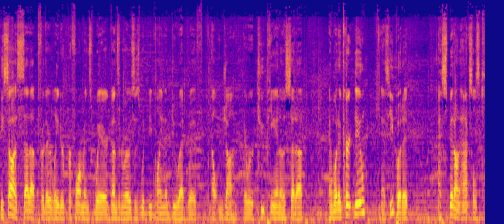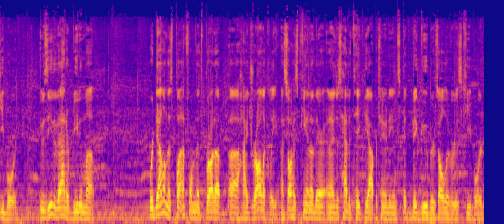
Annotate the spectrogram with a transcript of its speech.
He saw a setup for their later performance where Guns N' Roses would be playing a duet with Elton John. There were two pianos set up, and what did Kurt do? As he put it, I spit on Axl's keyboard. It was either that or beat him up. We're down on this platform that's brought up uh, hydraulically. I saw his piano there, and I just had to take the opportunity and spit big goobers all over his keyboard.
